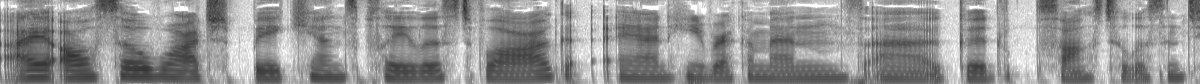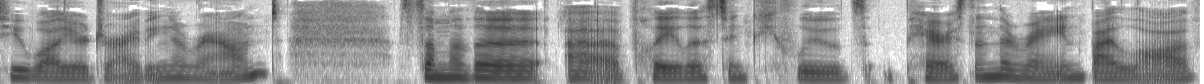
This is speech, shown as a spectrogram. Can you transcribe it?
I also watched Baekhyun's playlist vlog, and he recommends uh, good songs to listen to while you're driving around. Some of the uh, playlist includes Paris in the Rain by Lauv,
